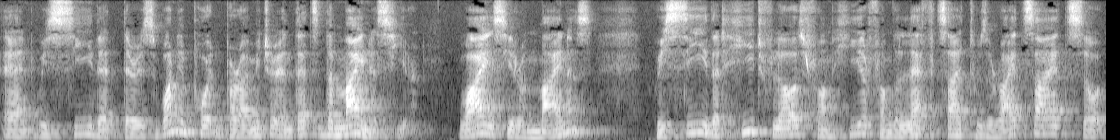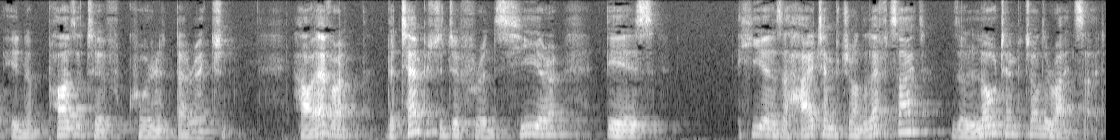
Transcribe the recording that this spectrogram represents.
and we see that there is one important parameter and that's the minus here. Why is here a minus? We see that heat flows from here from the left side to the right side, so in a positive coordinate direction. However, the temperature difference here is here is a high temperature on the left side, the low temperature on the right side.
